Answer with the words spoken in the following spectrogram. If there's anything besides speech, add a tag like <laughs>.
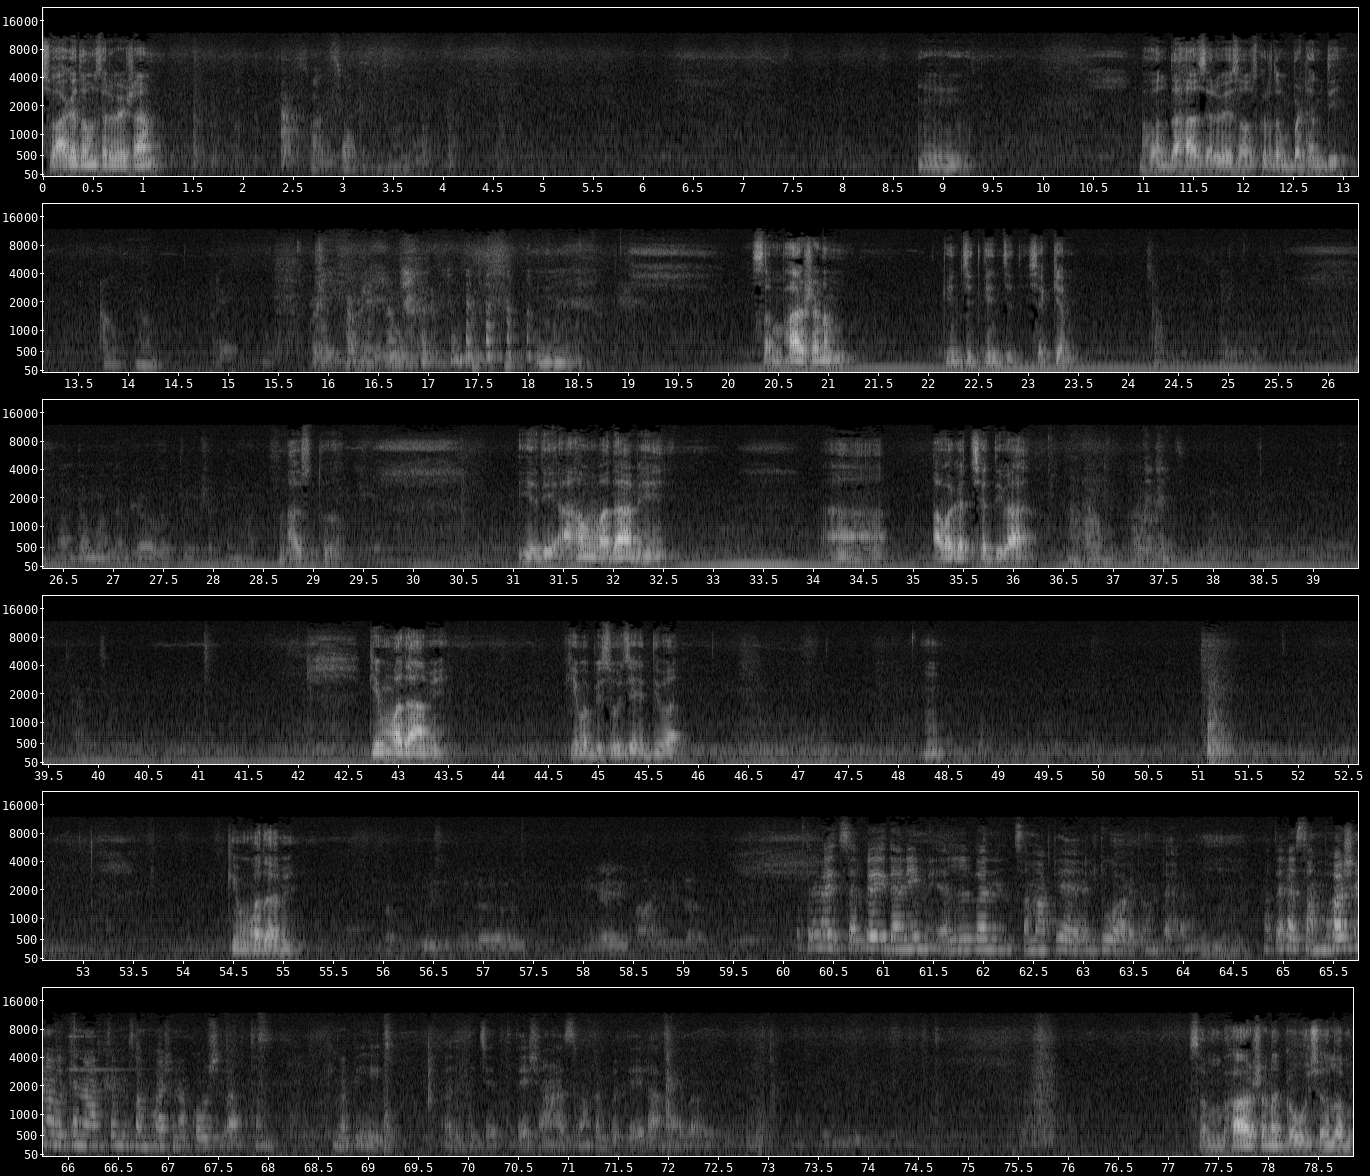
स्वागतं सर्वेषां हम्म। भवन्तः सर्वे संस्कृतं पठन्ति हम्म। सम्भाषणं किञ्चित् किञ्चित् शक्यं मन्दं मन्दमेव वक्तुं शक्नुमः अस्तु यदि अहं वदामि आ, अवगच्छति वा? किं वदामि? किमपि सूचयन्ति वा? किं वदामि तत्र सर्वे इदानीम् एल् वन् समाप्य एल् टु आगतवन्तः। अतः सम्भाषणवर्धनार्थं, सम्भाषणकौशलार्थं किमपि वदति चेत् तेषाम् अस्माकं कृते लाभाय भवति। सम्भाषणकौशलम्।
